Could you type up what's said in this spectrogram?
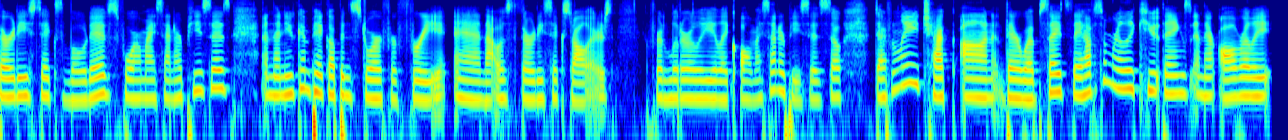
36 votives for my centerpieces and then you can pick up in store for free and that was $36 for literally like all my centerpieces. So definitely check on their websites. They have some really cute things and they're all really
